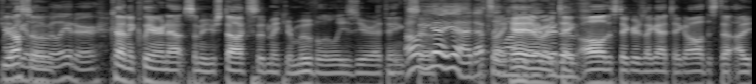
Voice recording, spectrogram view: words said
You're might be a also later. kind of clearing out some of your stocks to make your move a little easier, I think. Oh, so yeah, yeah, I It's definitely like, hey, everybody, take of- all the stickers. I got to take all the stuff. I,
